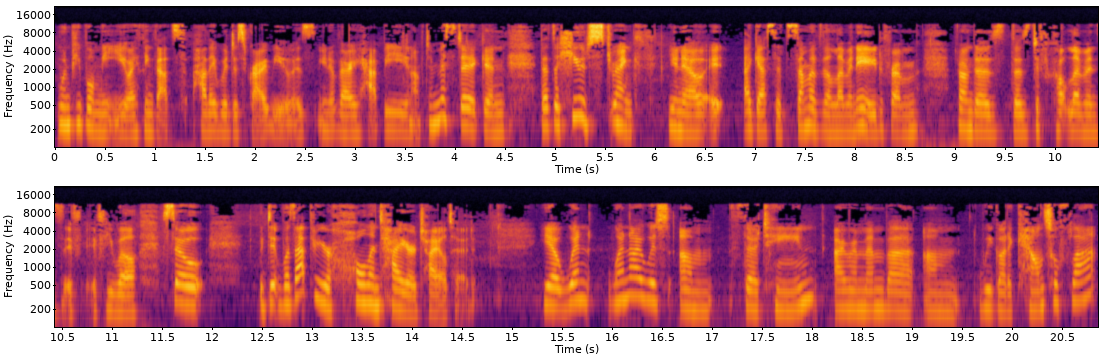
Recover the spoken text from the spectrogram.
when people meet you i think that's how they would describe you as you know very happy and optimistic and that's a huge strength you know it, i guess it's some of the lemonade from from those those difficult lemons if if you will so did, was that through your whole entire childhood yeah, when when I was um, thirteen, I remember um, we got a council flat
